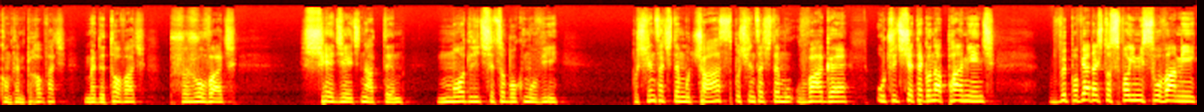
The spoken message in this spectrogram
kontemplować, medytować, przeżuwać, siedzieć nad tym, modlić się, co Bóg mówi, poświęcać temu czas, poświęcać temu uwagę, uczyć się tego na pamięć, wypowiadać to swoimi słowami,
